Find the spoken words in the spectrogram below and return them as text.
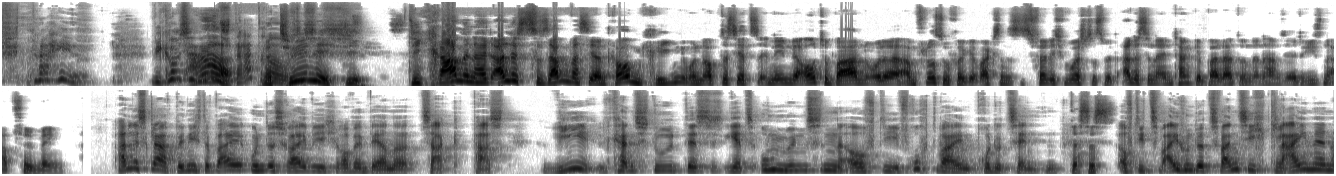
Nein. Wie kommst du ja, denn jetzt da drauf? Natürlich. Die, die kramen halt alles zusammen, was sie an Trauben kriegen. Und ob das jetzt neben der Autobahn oder am Flussufer gewachsen ist, ist völlig wurscht. Das wird alles in einen Tank geballert und dann haben sie halt riesen Apfelmengen. Alles klar, bin ich dabei, unterschreibe ich Robin Berner, zack, passt. Wie kannst du das jetzt ummünzen auf die Fruchtweinproduzenten? Das ist auf die 220 kleinen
